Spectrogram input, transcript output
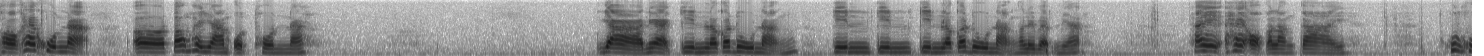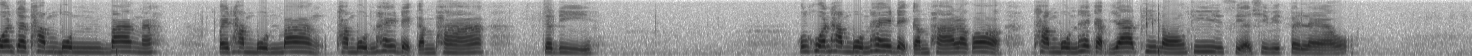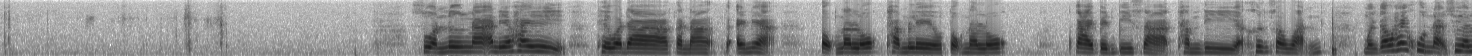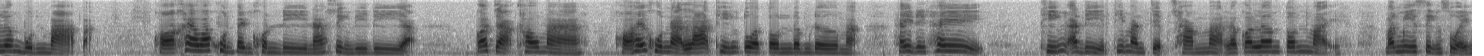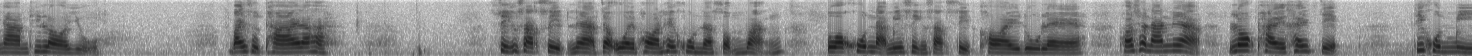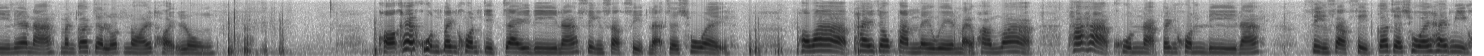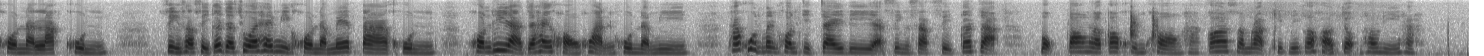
ขอแค่คุณน่ะ เอ่อต้องพยายามอดทนนะ อย่าเนี่ยกินแล้วก็ดูหนัง กินกินกินแล้วก็ดูหนังอะไรแบบเนี้ย ให้ให้ออกกำลังกาย คุณควรจะทำบุญบ้างนะ ไปทำบุญบ้างทำบุญให้เด็กกำพร้าจะดี คุณควรทำบุญให้เด็กกำพร้า แล้วก็ทำบุญให้กับญาติพี่น้องที่เสียชีวิตไปแล้วส่วนหนึ่งนะ อันนี้ให้เทวดากับนางไอเนี่ย ตกนรกทำเลวตกนรกกลายเป็นปีศาจทำดีอะขึ้นสวรรค์ เหมือนกับว่าให้คุณอะเชื่อเรื่องบุญบาปอะ ขอแค่ว่าคุณเป็นคนดีนะ สิ่งดีๆอะก็จะเข้ามา ขอให้คุณอะละทิ้งตัวตนเดิมๆอะ ให้ให้ทิ้งอดีตที่มันเจ็บช้ำอะ แล้วก็เริ่มต้นใหม่ มันมีสิ่งสวยงามที่รออยู่ ใบสุดท้ายแล้วค่ะ สิ่งศักดิ์สิทธิ์เนี่ยจะอวยพรให้คุณนะสมหวัง ตัวคุณนะมีสิ่งศักดิ์สิทธิ์คอยดูแล เพราะฉะนั้นเนี่ยโรคภัยไข้เจ็บที่คุณมีเนี่ยนะ มันก็จะลดน้อยถอยลง ขอแค่คุณเป็นคนจิตใจดีนะ สิ่งศักดิ์สิทธิ์น่ะจะช่วย เพราะว่าไพ่เจ้ากรรมในเวรหมายความว่า ถ้าหากคุณน่ะเป็นคนดีนะ สิ่งศักดิ์สิทธิ์ก็จะช่วยให้มีคนน่ะรักคุณ สิ่งศักดิ์สิทธิ์ก็จะช่วยให้มีคนน่ะเมตตาคุณ คนที่อยากจะให้ของขวัญคุณน่ะมี ถ้าคุณเป็นคนจิตใจดีอะ สิ่งศักดิ์สิทธิ์ก็จะปกป้องแล้วก็คุ้มครองค่ะ ก็สำหรับคลิปนี้ก็ขอจบเท่านี้ค่ะ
